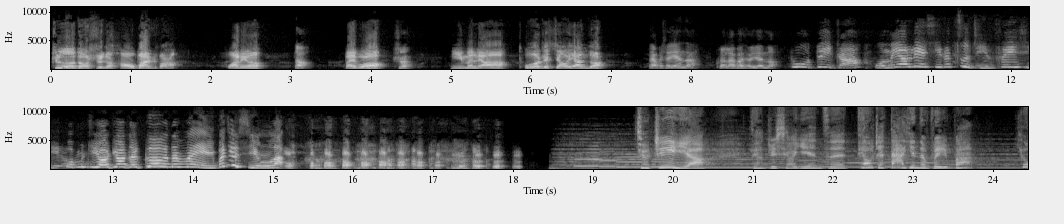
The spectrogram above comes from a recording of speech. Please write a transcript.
这倒是个好办法。华玲到，白博是，你们俩驮着小燕子。来吧，小燕子，快来吧，小燕子。不，队长，我们要练习着自己飞行，我们只要吊在哥哥的尾巴就行了。就这样，两只小燕子叼着大雁的尾巴。又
